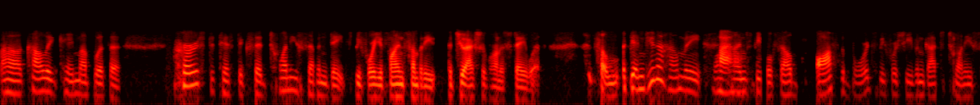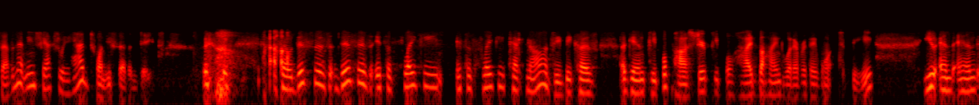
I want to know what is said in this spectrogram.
uh, colleague came up with a her statistics said 27 dates before you find somebody that you actually want to stay with. That's a again. Do you know how many wow. times people fell off the boards before she even got to 27? That means she actually had 27 dates. wow. so this is this is it's a flaky it's a flaky technology because again people posture people hide behind whatever they want to be you and and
